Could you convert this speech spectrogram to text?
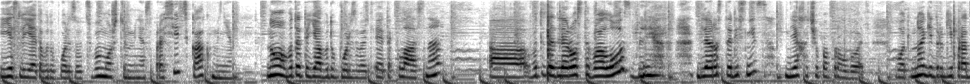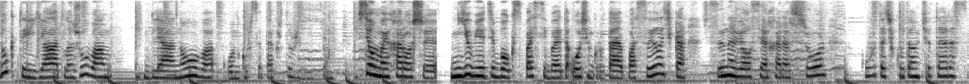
и если я это буду пользоваться, вы можете у меня спросить, как мне. Но вот это я буду пользовать, это классно. А, вот это для роста волос, блин, для роста ресниц я хочу попробовать. Вот, многие другие продукты я отложу вам для нового конкурса, так что ждите. Все, мои хорошие, New Beauty Box, спасибо, это очень крутая посылочка. Сын вел себя хорошо, курточку там что-то раз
